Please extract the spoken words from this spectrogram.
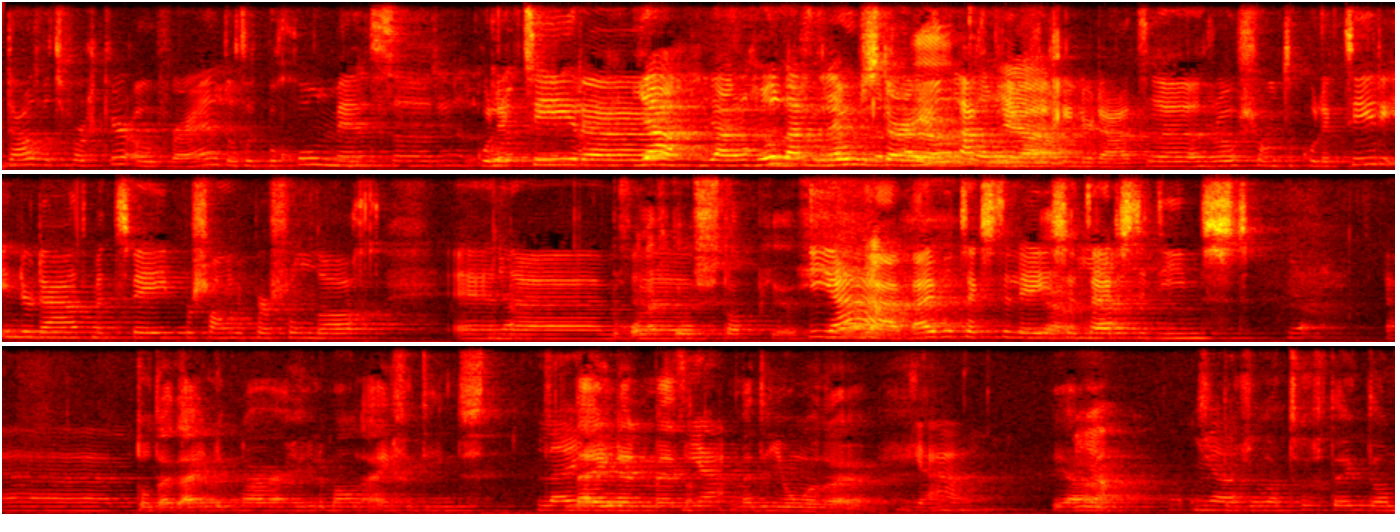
daar hadden we het vorige keer over, hè? dat het begon met Met, eh, collecteren. ja, ja, nog heel laagdrempelig. rooster, heel laagdrempelig Ja. inderdaad. Eh, een rooster om te collecteren inderdaad, met twee personen per zondag. En Ja. eh, Het begon echt eh, in stapjes. Ja, Ja. bijbelteksten lezen Ja. tijdens de dienst. Ja. Ehm, Tot uiteindelijk naar helemaal een eigen dienst Leiden. leiden met, Ja. met de jongeren. ja. Ja. Ja. Als ik Ja. daar zo aan terugdenk, dan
